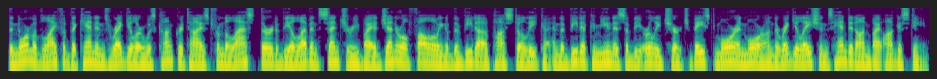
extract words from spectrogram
The norm of life of the canons regular was concretized from the last third of the 11th century by a general following of the Vita Apostolica and the Vita Communis of the early Church based more and more on the regulations handed on by Augustine.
